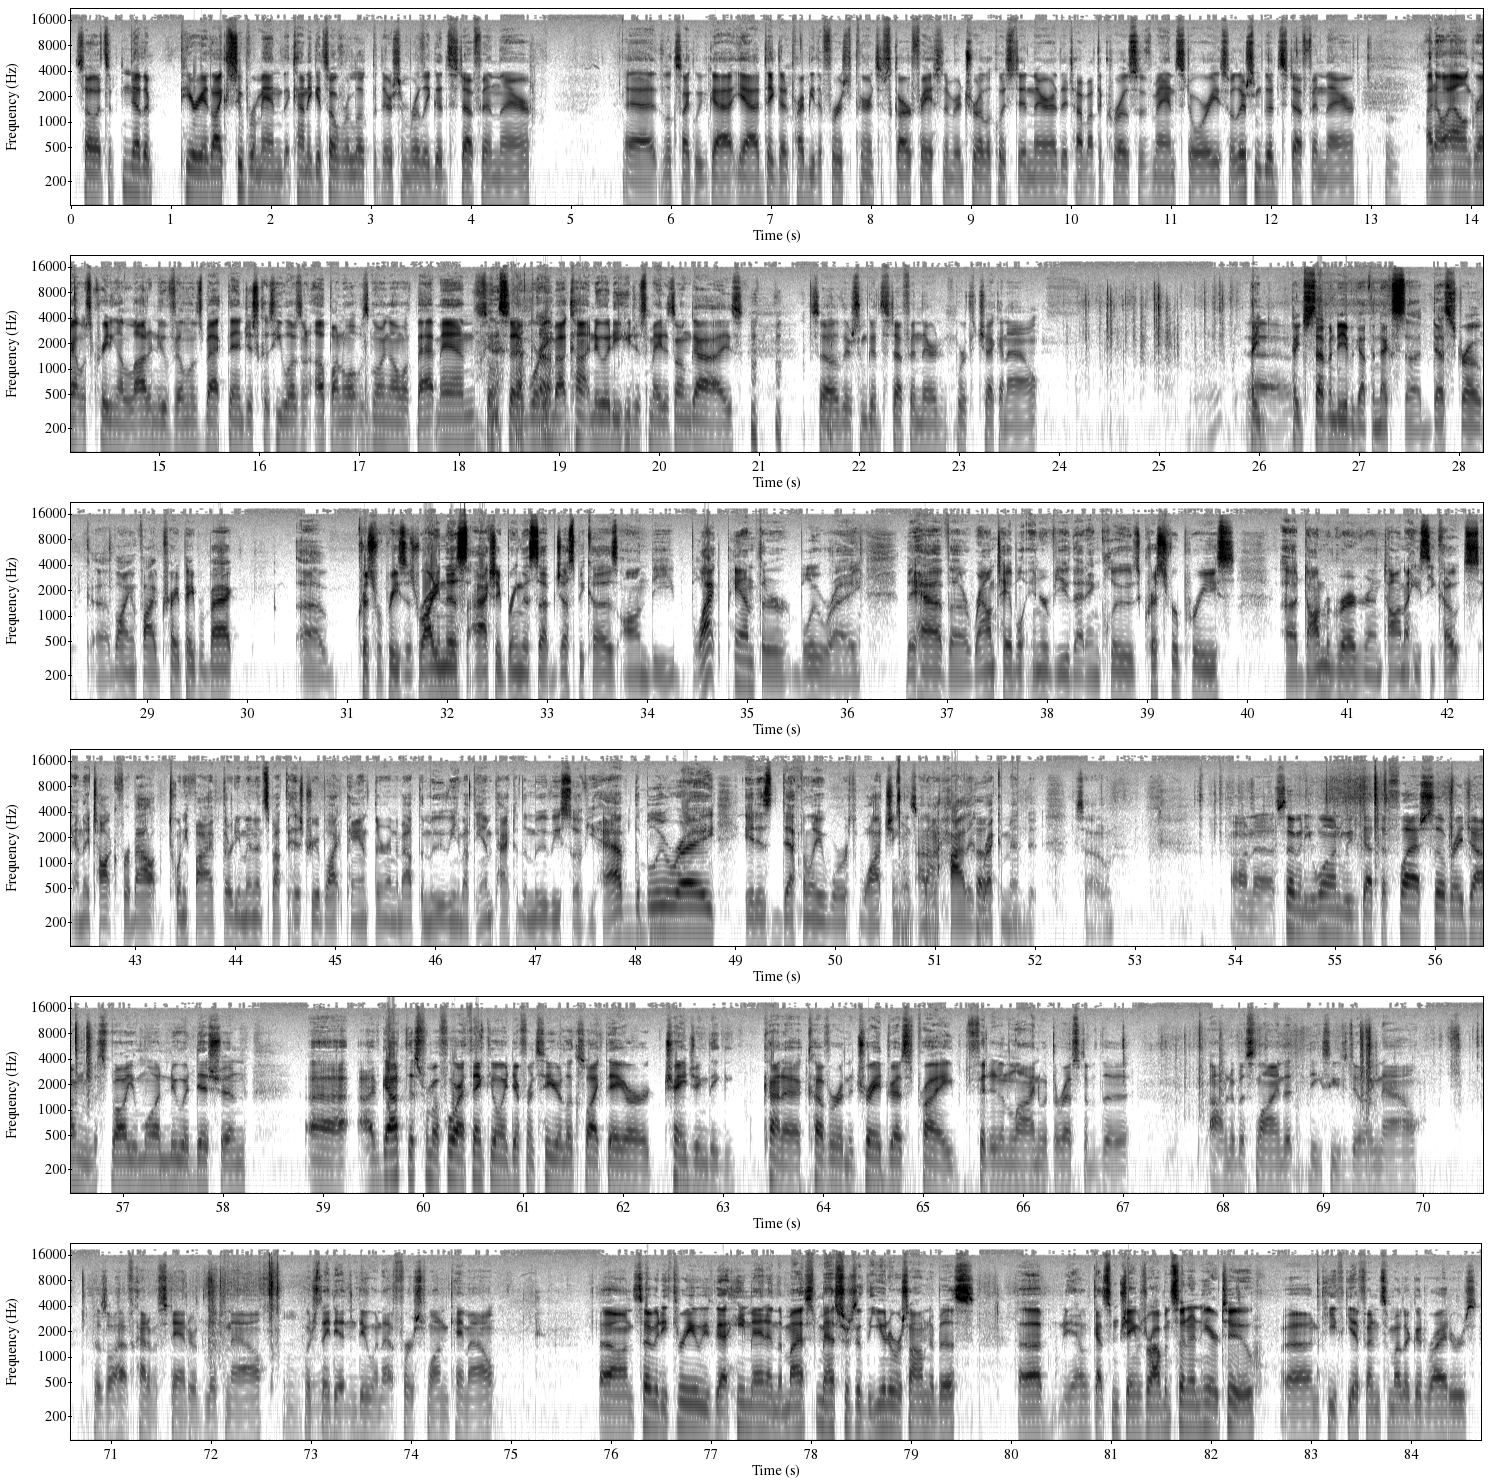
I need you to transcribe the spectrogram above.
So it's another period like Superman that kind of gets overlooked, but there's some really good stuff in there. Uh, it looks like we've got, yeah, I think that'd probably be the first appearance of Scarface and the ventriloquist in there. They talk about the corrosive man story. So there's some good stuff in there. I know Alan Grant was creating a lot of new villains back then just because he wasn't up on what was going on with Batman. So instead of worrying about continuity, he just made his own guys. so there's some good stuff in there worth checking out. Page, Uh, page 70, we got the next uh, Deathstroke uh, Volume 5 trade paperback. Uh, Christopher Priest is writing this. I actually bring this up just because on the Black Panther Blu ray, they have a roundtable interview that includes Christopher Priest, uh, Don McGregor, and Ta-Nehisi Coates, and they talk for about 25, 30 minutes about the history of Black Panther and about the movie and about the impact of the movie. So if you have the Blu ray, it is definitely worth watching, That's and I highly Huh. recommend it. So On uh, 71, we've got the Flash Silver Age Omnibus Volume 1 New Edition. Uh, I've got this from before. I think the only difference here looks like they are changing the kind of cover and the trade dress probably fit it in line with the rest of the omnibus line that DC's doing now. Those all have kind of a standard look now, which they didn't do when that first one came out. Uh, on 73, we've got He-Man and the Mas- Masters of the Universe omnibus. Uh, you know, we've got some James Robinson in here too, uh, and Keith Giffen, some other good writers.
